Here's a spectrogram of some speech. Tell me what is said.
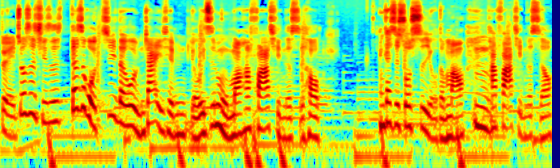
对，就是其实，但是我记得我们家以前有一只母猫，它发情的时候。应该是说室友的猫，它发情的时候，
